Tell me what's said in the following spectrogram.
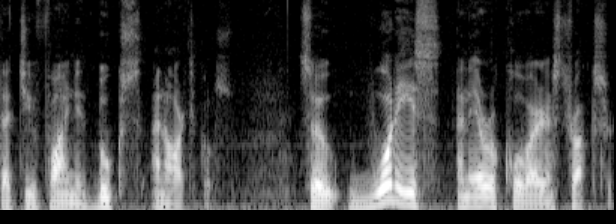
that you find in books and articles. So what is an error covariance structure?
